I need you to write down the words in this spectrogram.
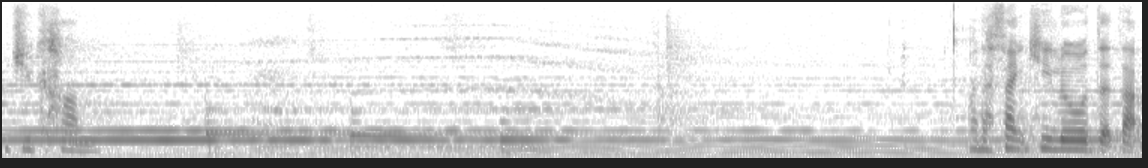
Would you come? And I thank you, Lord, that that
